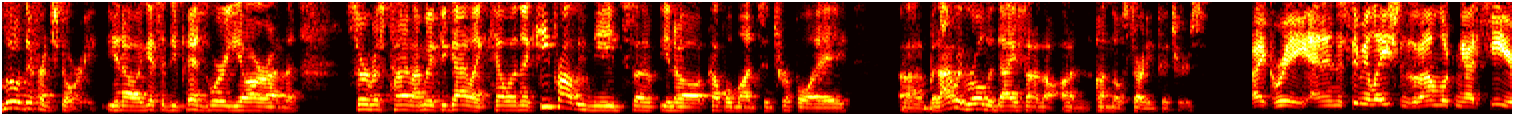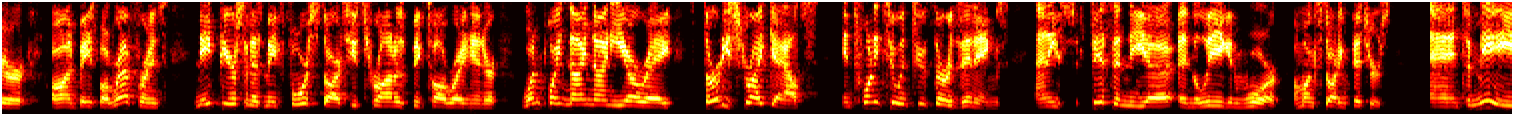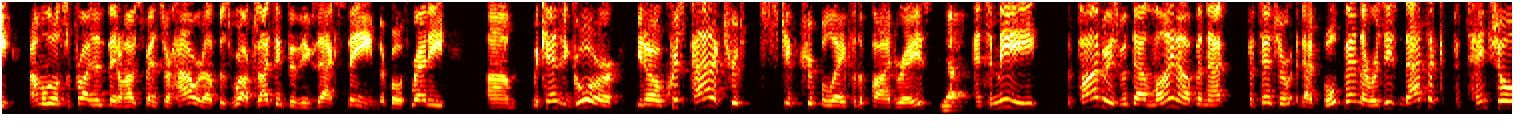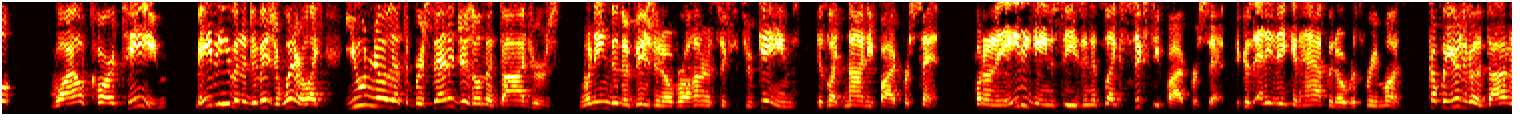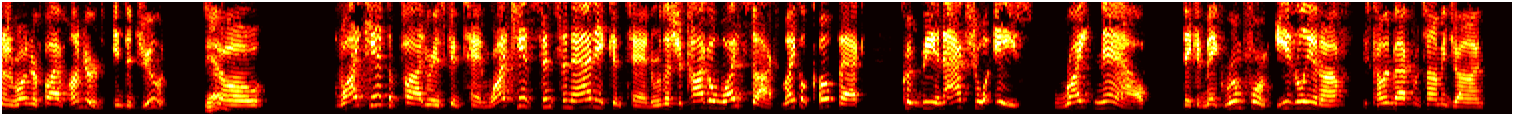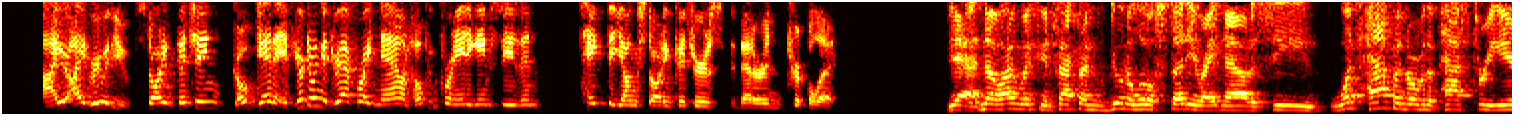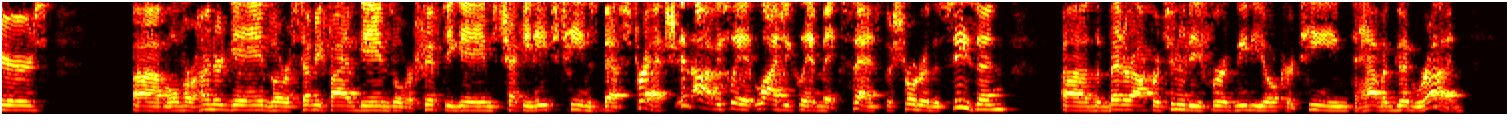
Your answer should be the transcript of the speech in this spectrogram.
Little different story, you know. I guess it depends where you are on the service time. I'm with you, guy like Kelenic. He probably needs, uh, you know, a couple months in AAA. Uh, but I would roll the dice on, on on those starting pitchers. I agree. And in the simulations that I'm looking at here on Baseball Reference, Nate Pearson has made four starts. He's Toronto's big, tall right-hander. 1.99 ERA, 30 strikeouts in 22 and two thirds innings, and he's fifth in the uh, in the league in WAR among starting pitchers. And to me, I'm a little surprised that they don't have Spencer Howard up as well because I think they're the exact same. They're both ready. Um, Mackenzie Gore, you know, Chris Paddack trip, skipped AAA for the Padres, yep. and to me, the Padres with that lineup and that potential that bullpen that rotation, that's a potential wild card team, maybe even a division winner. Like you know that the percentages on the Dodgers winning the division over 162 games is like 95 percent. But on an 80 game season, it's like 65% because anything can happen over three months. A couple years ago, the Dodgers were under 500 into June. Yeah. So why can't the Padres contend? Why can't Cincinnati contend or the Chicago White Sox? Michael Kopech could be an actual ace right now. They can make room for him easily enough. He's coming back from Tommy John. I, I agree with you. Starting pitching, go get it. If you're doing a draft right now and hoping for an 80 game season, take the young starting pitchers that are in AAA. Yeah, no, I'm with you. In fact, I'm doing a little study right now to see what's happened over the past three years um, over 100 games, over 75 games, over 50 games, checking each team's best stretch. And obviously, it logically it makes sense. The shorter the season, uh, the better opportunity for a mediocre team to have a good run.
